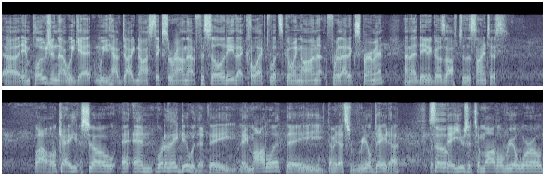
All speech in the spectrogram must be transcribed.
uh, implosion that we get, we have diagnostics around that facility that collect what's going on for that experiment, and that data goes off to the scientists. Wow, okay, so, and what do they do with it? They, they model it, they, I mean, that's real data, so they use it to model real world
